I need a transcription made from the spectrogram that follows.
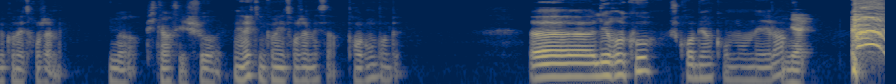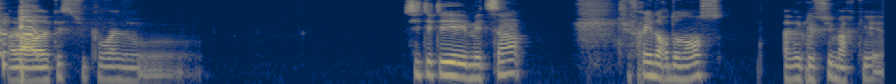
ne connaîtront jamais. Non, putain, c'est chaud. Il y en a qui ne connaîtront jamais ça. Te rends compte un peu Euh, Les recos, je crois bien qu'on en est là. Ouais. Alors, qu'est-ce que tu pourrais nous. Si tu étais médecin, tu ferais une ordonnance avec au-dessus marqué euh,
